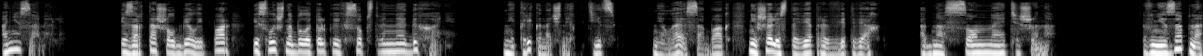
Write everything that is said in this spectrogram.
Они замерли. Изо рта шел белый пар, и слышно было только их собственное дыхание. Ни крика ночных птиц, ни лая собак, ни шелеста ветра в ветвях. Одна сонная тишина. Внезапно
